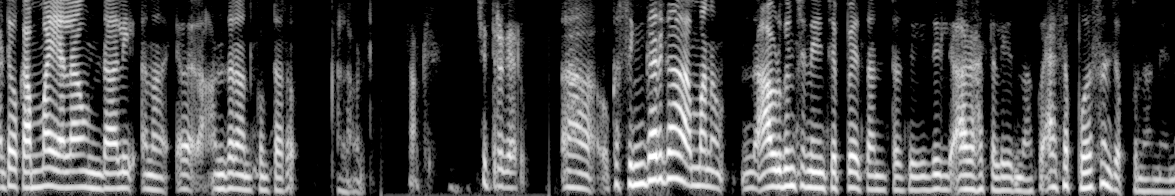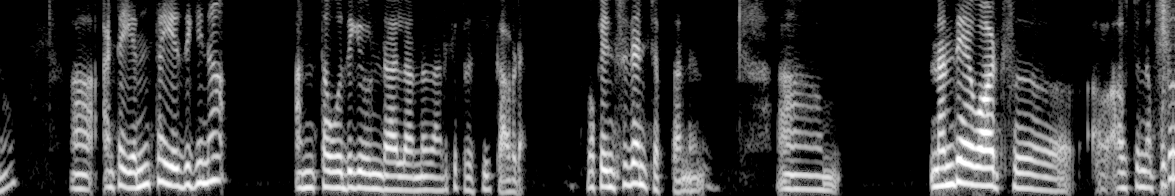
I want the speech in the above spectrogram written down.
అంటే ఒక అమ్మాయి ఎలా ఉండాలి అని అందరూ అనుకుంటారో అలా ఉంటుంది. ఓకే. చిత్ర గారు. ఒక సింగర్గా మనం ఆవిడ గురించి నేను చెప్పేది అంటది ఇది అర్హత లేదు నాకు. యాజ్ అ పర్సన్ చెప్తున్నాను నేను. అంటే ఎంత ఎదిగినా అంత ఒదిగి ఉండాలి అన్నదానికి ప్రతీక ఆవిడ. ఒక ఇన్సిడెంట్ చెప్తాను నేను. నంది అవార్డ్స్ అవుతున్నప్పుడు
